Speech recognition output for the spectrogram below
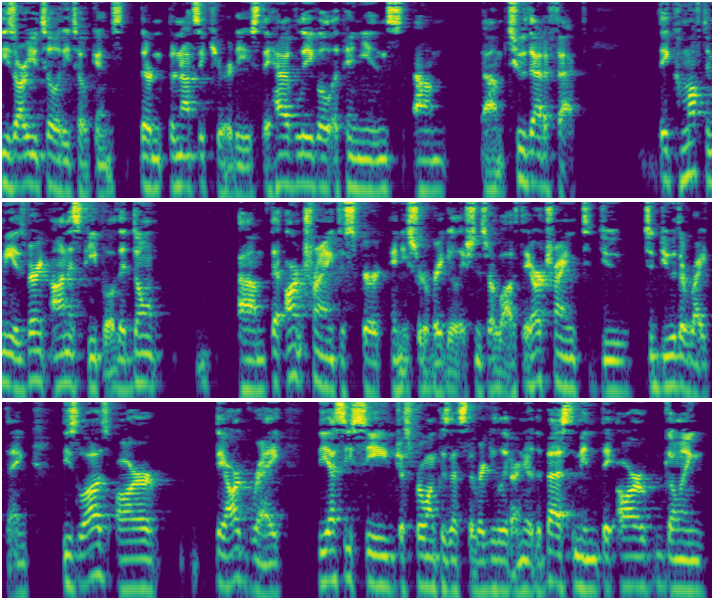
these are utility tokens. They're they're not securities. They have legal opinions um, um to that effect. They come off to me as very honest people that don't um, that aren't trying to skirt any sort of regulations or laws. They are trying to do to do the right thing. These laws are they are gray. The SEC, just for one, because that's the regulator I know the best. I mean, they are going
